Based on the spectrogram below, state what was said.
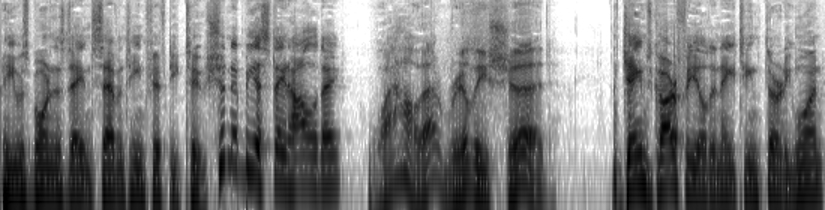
He was born this date in 1752. Shouldn't it be a state holiday? Wow, that really should. James Garfield in 1831,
